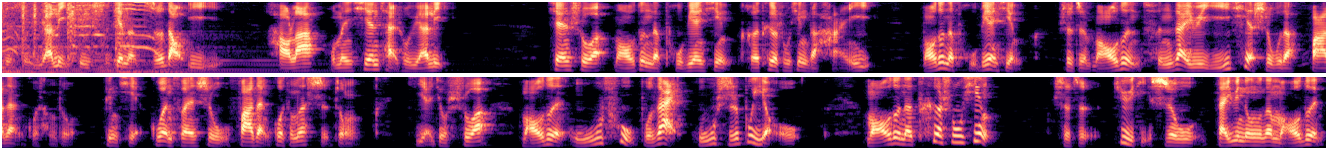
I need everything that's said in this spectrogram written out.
就是原理对实践的指导意义。好啦，我们先阐述原理。先说矛盾的普遍性和特殊性的含义。矛盾的普遍性是指矛盾存在于一切事物的发展过程中，并且贯穿事物发展过程的始终。也就是说，矛盾无处不在，无时不有。矛盾的特殊性是指具体事物在运动中的矛盾。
